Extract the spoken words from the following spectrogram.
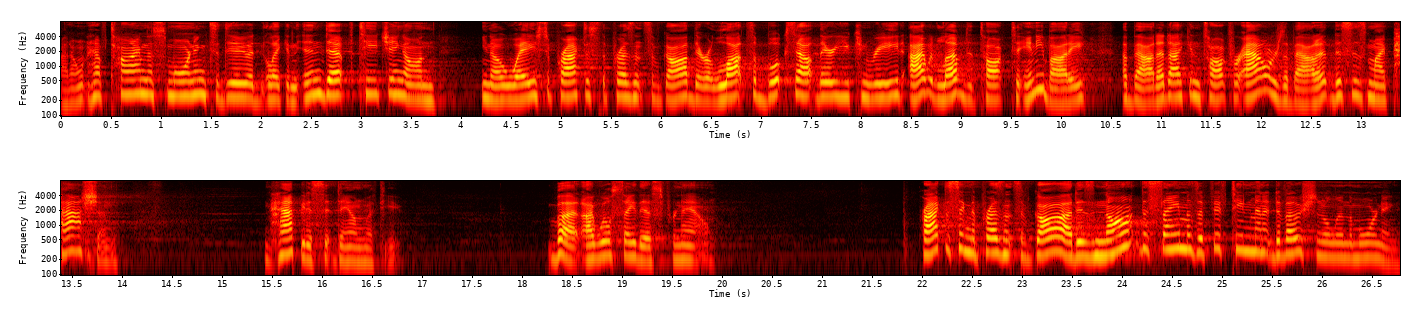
I don't have time this morning to do a, like an in-depth teaching on, you know, ways to practice the presence of God. There are lots of books out there you can read. I would love to talk to anybody about it. I can talk for hours about it. This is my passion. I'm happy to sit down with you. But I will say this for now. Practicing the presence of God is not the same as a 15 minute devotional in the morning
